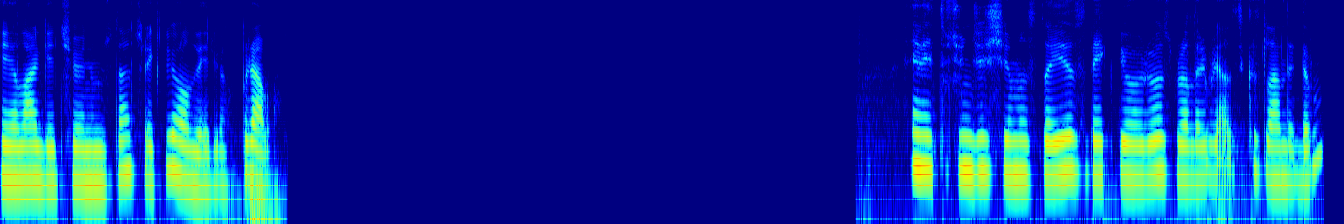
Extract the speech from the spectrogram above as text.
yayalar geçiyor önümüzden sürekli yol veriyor. Bravo. Evet üçüncü ışığımızdayız. Bekliyoruz. Buraları birazcık hızlandırdım.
